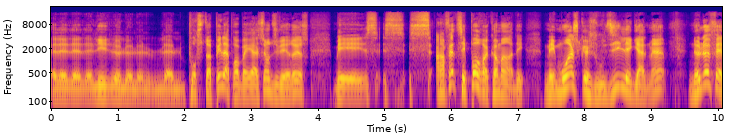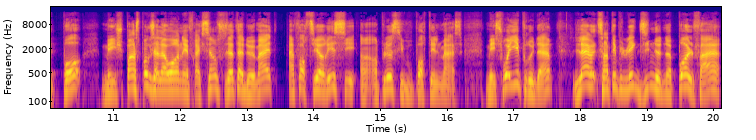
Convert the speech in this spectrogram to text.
les- les- les- le- le- le- le- pour stopper la propagation du virus. Mais en fait, c'est pas recommandé. Mais moi, ce que je vous dis légalement, ne le faites pas. Mais je pense pas que vous allez avoir une infraction si vous êtes à deux mètres. A fortiori, si, en, plus, si vous portez le masque. Mais soyez prudents. La santé publique dit de ne pas le faire,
